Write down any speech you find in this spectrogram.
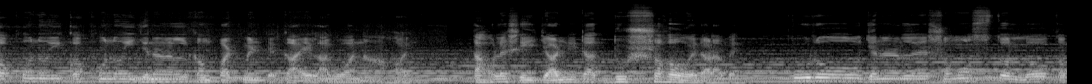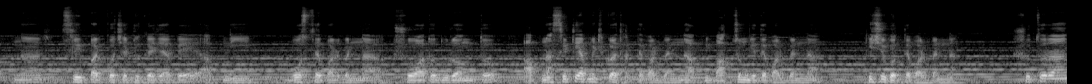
কখনোই কখনোই জেনারেল কম্পার্টমেন্টের গায়ে লাগোয়া না হয়। তাহলে সেই জার্নিটা দুঃসহ হয়ে দাঁড়াবে। পুরো জেনারেলের সমস্ত লোক আপনার স্লিপার কোচে ঢুকে যাবে, আপনি বসতে পারবেন না, শোয়া তো দুরন্ত, আপনার সিটি আপনি ঠিক করে থাকতে পারবেন না, আপনি বাথরুম যেতে পারবেন না, কিছু করতে পারবেন না। সুতরাং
